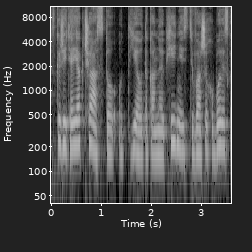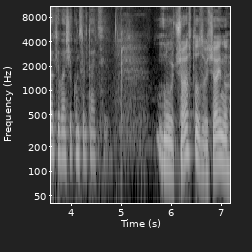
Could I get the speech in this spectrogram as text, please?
Скажіть, а як часто от є така необхідність в ваших обов'язках і вашій консультації? Ну, часто, звичайно,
